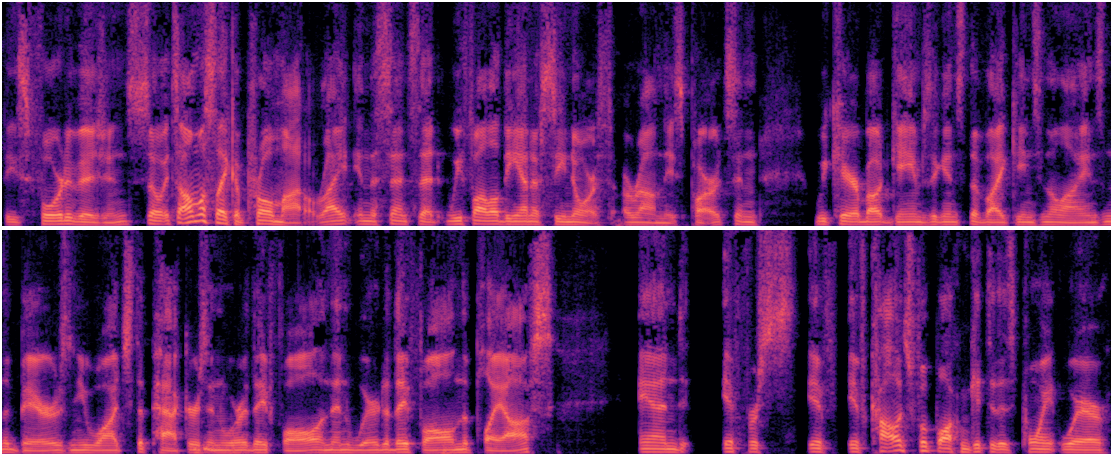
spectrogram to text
these four divisions. So it's almost like a pro model, right? In the sense that we follow the NFC North around these parts and we care about games against the Vikings and the Lions and the Bears, and you watch the Packers and where mm-hmm. they fall, and then where do they fall in the playoffs. And if for, if if college football can get to this point where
